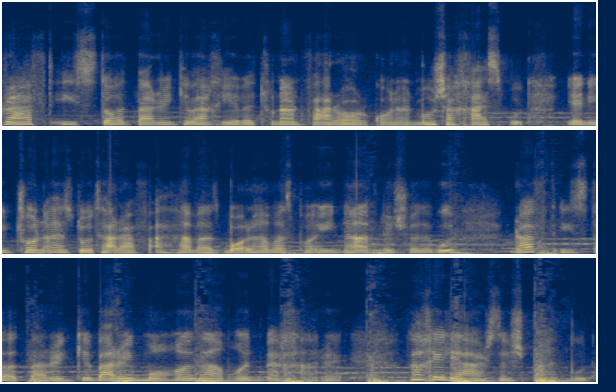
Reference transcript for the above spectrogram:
رفت ایستاد برای اینکه بقیه بتونن فرار کنن. مشخص بود. یعنی چون از دو طرف هم از بالا هم از پایین حمله شده بود رفت ایستاد برای اینکه برای ماها زمان بخره و خیلی ارزشمند بود.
